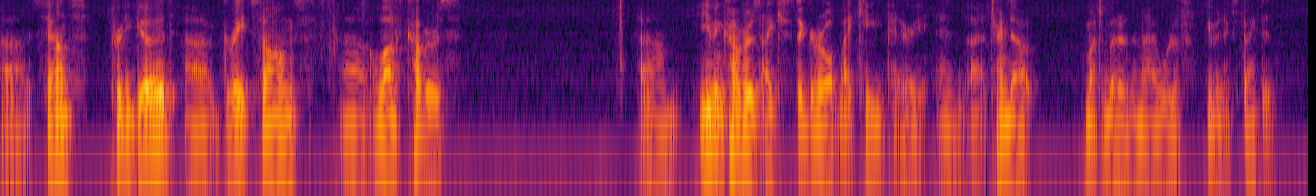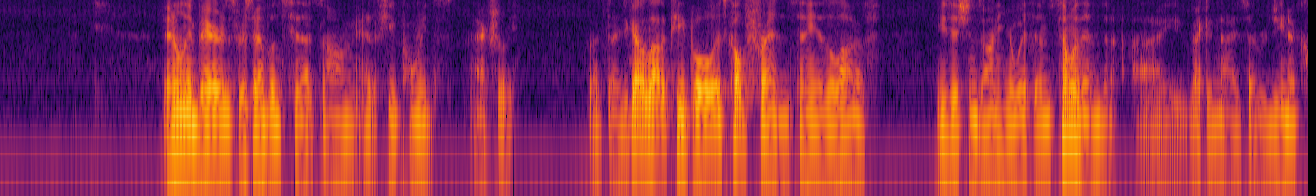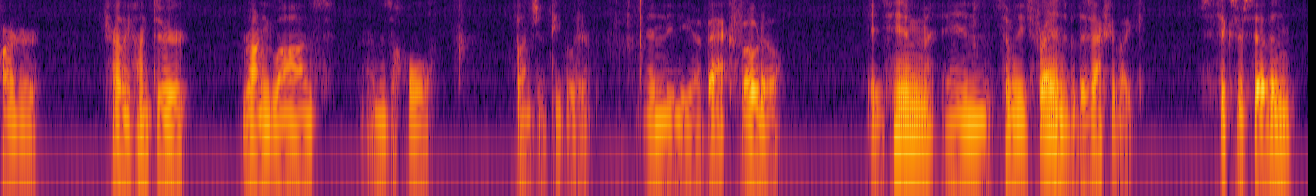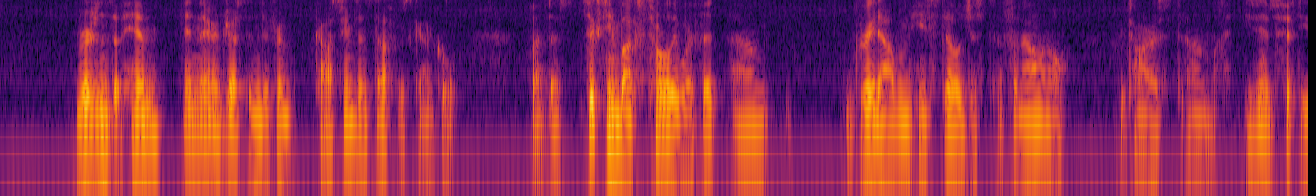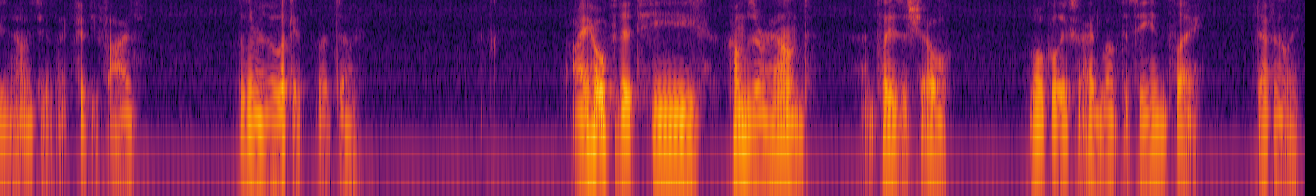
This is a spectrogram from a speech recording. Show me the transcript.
Uh, sounds pretty good. Uh, great songs, uh, a lot of covers. Um, even covers "I Kissed a Girl" by Katy Perry, and turned out much better than I would have even expected. It only bears resemblance to that song at a few points, actually. But uh, he's got a lot of people. It's called Friends, and he has a lot of musicians on here with him. Some of them that I recognize are Regina Carter, Charlie Hunter, Ronnie Laws, and there's a whole bunch of people there. And the, the uh, back photo is him and some of these friends, but there's actually like six or seven versions of him in there, dressed in different costumes and stuff. It was kind of cool. But uh, 16 bucks, totally worth it. Um, great album. He's still just a phenomenal guitarist. Um, he's in his 50s now. He seems like 55. Doesn't really look it, but uh, I hope that he comes around and plays a show locally because I'd love to see him play. Definitely.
